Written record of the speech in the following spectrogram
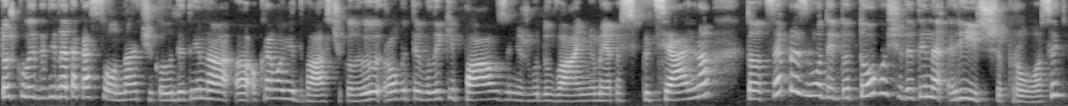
Тож, коли дитина така сонна, чи коли дитина е, окремо від вас, чи коли ви робите великі паузи між годуваннями якось спеціально, то це призводить до того, що дитина рідше просить.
